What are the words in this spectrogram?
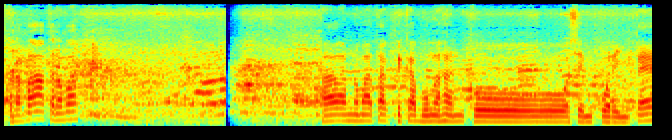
Kenapa kenapa? Hal anu matak pikabungahan ku sim kuring teh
